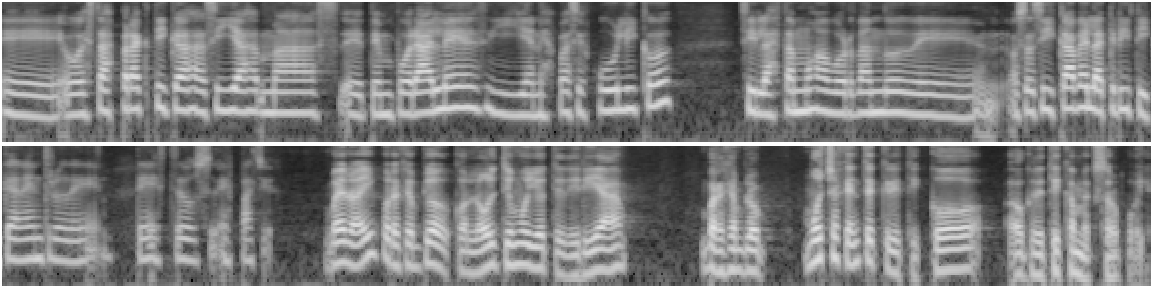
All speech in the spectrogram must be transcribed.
eh, o estas prácticas así ya más eh, temporales y en espacios públicos, si la estamos abordando de... O sea, si cabe la crítica dentro de, estos espacios. Bueno, ahí, por ejemplo, con lo último yo te diría, por ejemplo, mucha gente criticó o critica Mextrópoli,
